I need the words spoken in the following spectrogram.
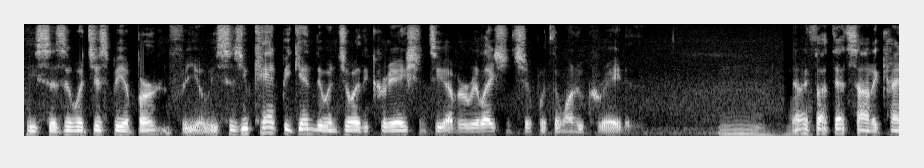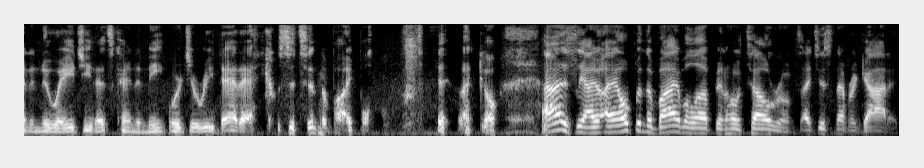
He says, It would just be a burden for you. He says, You can't begin to enjoy the creation till you have a relationship with the one who created it. Mm, And I thought that sounded kind of new agey. That's kind of neat. Where'd you read that at? Goes, It's in the Bible. I go, honestly, I, I opened the Bible up in hotel rooms. I just never got it.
